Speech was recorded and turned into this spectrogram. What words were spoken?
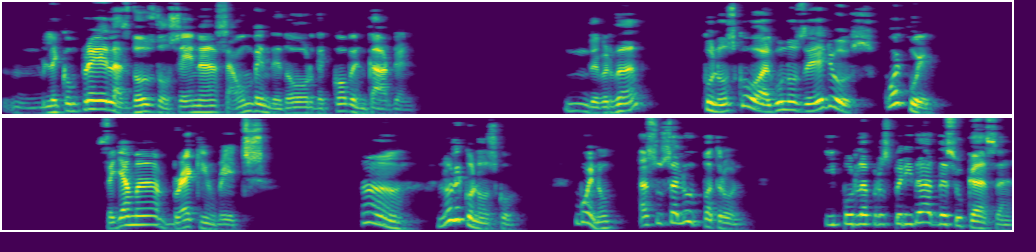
mm, le compré las dos docenas a un vendedor de Covent Garden. ¿De verdad? Conozco a algunos de ellos. ¿Cuál fue? Se llama Breckinridge. Ah, no le conozco. Bueno, a su salud, patrón. Y por la prosperidad de su casa.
